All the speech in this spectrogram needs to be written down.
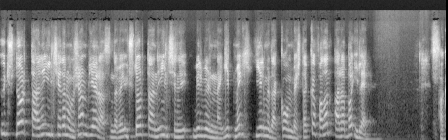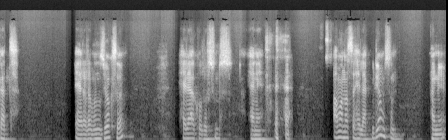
3-4 tane ilçeden oluşan bir yer aslında ve 3-4 tane ilçeni birbirine gitmek 20 dakika 15 dakika falan araba ile. Fakat eğer arabanız yoksa helak olursunuz. Yani ama nasıl helak biliyor musun? Hani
